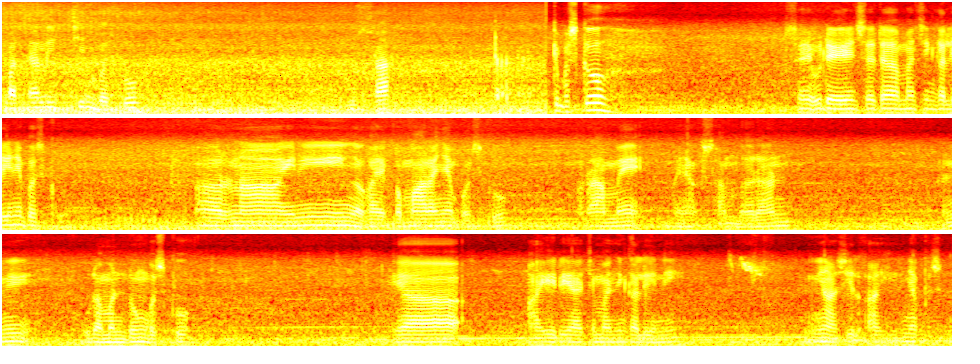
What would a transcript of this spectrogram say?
tempatnya licin bosku. Susah. Oke bosku. Saya udahin sudah mancing kali ini bosku. Karena ini nggak kayak kemarinnya bosku rame banyak sambaran. Ini udah mendung bosku. Ya akhirnya aja mancing kali ini. Ini hasil akhirnya bosku.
